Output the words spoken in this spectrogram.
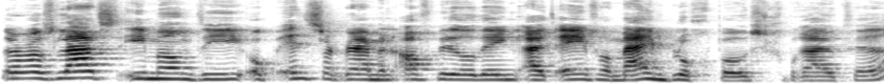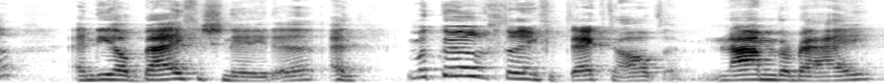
er was laatst iemand die op Instagram een afbeelding uit een van mijn blogposts gebruikte. En die had bijgesneden en me keurig erin getagd had, naam erbij.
